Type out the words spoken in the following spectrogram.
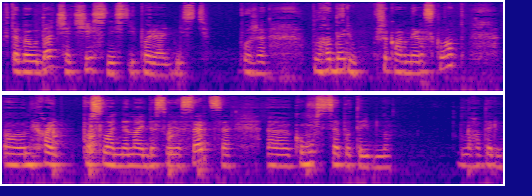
В тебе удача, чесність і порядність. Боже, благодарю. Шикарний розклад. Е, Нехай послання найде своє серце. Е, Комусь це потрібно. Благодарю.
